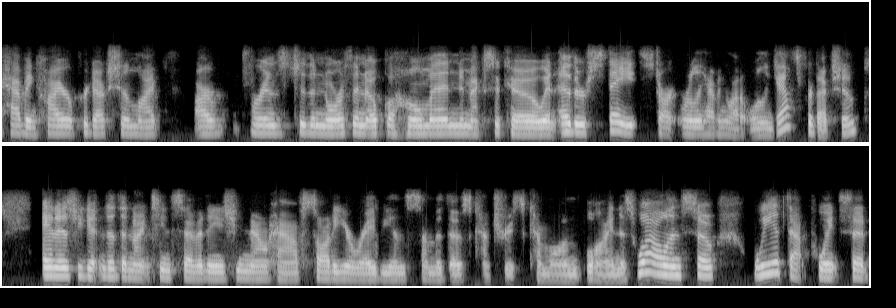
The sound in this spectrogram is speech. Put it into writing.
having higher production, like our friends to the north in Oklahoma and New Mexico and other states start really having a lot of oil and gas production. And as you get into the 1970s, you now have Saudi Arabia and some of those countries come online as well. And so we at that point said,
